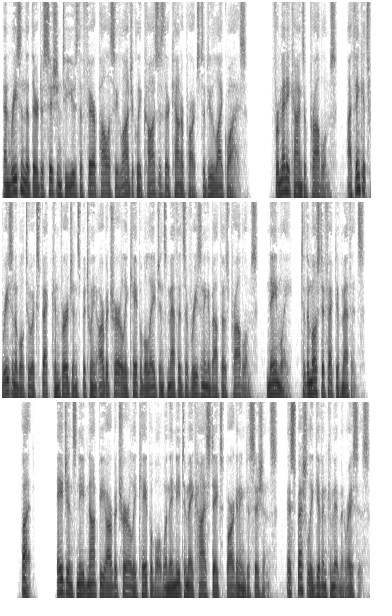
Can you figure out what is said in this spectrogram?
and reason that their decision to use the fair policy logically causes their counterparts to do likewise. For many kinds of problems, I think it's reasonable to expect convergence between arbitrarily capable agents' methods of reasoning about those problems, namely, to the most effective methods. But, agents need not be arbitrarily capable when they need to make high stakes bargaining decisions, especially given commitment races.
